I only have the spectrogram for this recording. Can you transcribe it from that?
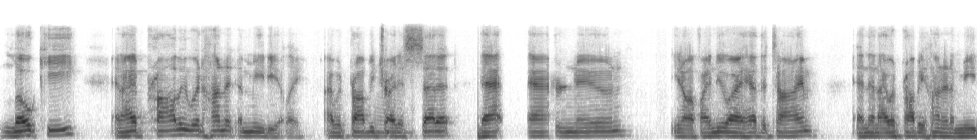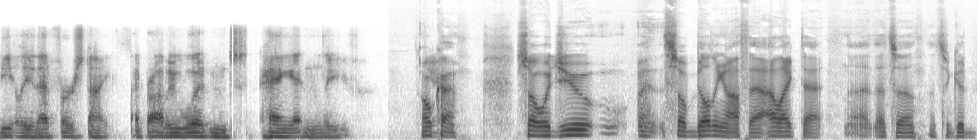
low key, and I probably would hunt it immediately. I would probably try mm-hmm. to set it that afternoon. You know, if I knew I had the time, and then I would probably hunt it immediately that first night. I probably wouldn't hang it and leave. Okay. So would you? So building off that, I like that. Uh, that's a that's a good.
